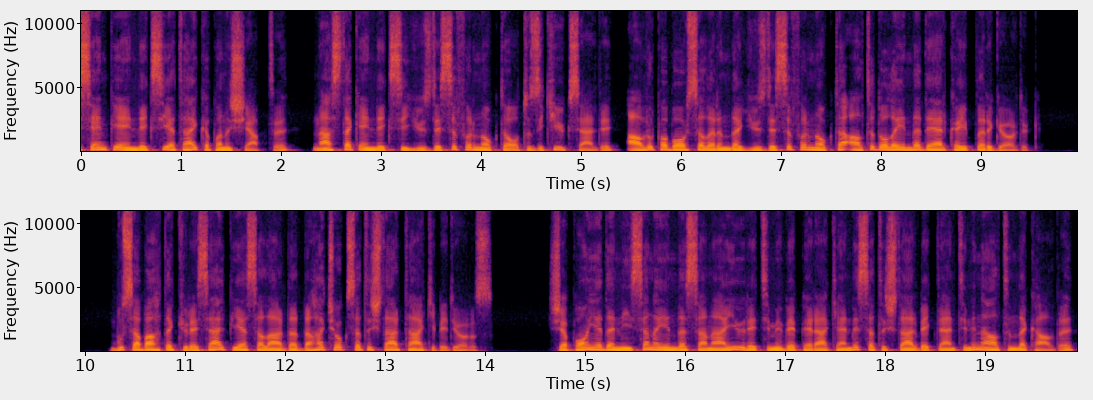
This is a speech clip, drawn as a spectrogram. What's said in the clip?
S&P endeksi yatay kapanış yaptı, Nasdaq endeksi %0.32 yükseldi, Avrupa borsalarında %0.6 dolayında değer kayıpları gördük. Bu sabahta küresel piyasalarda daha çok satışlar takip ediyoruz. Japonya'da Nisan ayında sanayi üretimi ve perakende satışlar beklentinin altında kaldı,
